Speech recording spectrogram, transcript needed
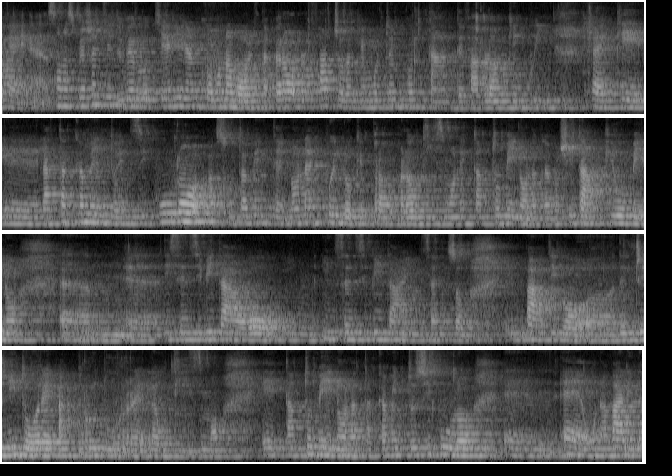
ok, eh, sono spiacente di doverlo chiarire ancora una volta, però lo faccio perché è molto importante farlo anche qui, cioè che eh, l'attaccamento insicuro assolutamente non è quello che provoca l'autismo, né tantomeno la capacità più o meno ehm, eh, di sensibilità o in- insensibilità in senso empatico eh, del genitore a produrre l'autismo e tantomeno l'attaccamento sicuro ehm, è una valida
